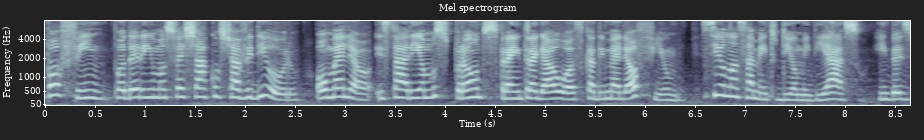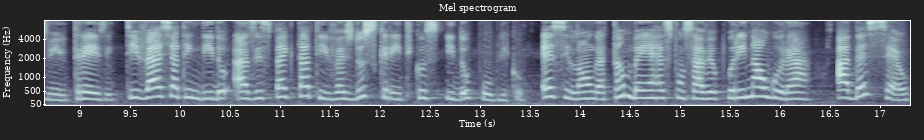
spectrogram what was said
Por fim, poderíamos fechar com chave de ouro, ou melhor, estaríamos prontos para entregar o Oscar de melhor filme. Se o lançamento de Homem de Aço, em 2013, tivesse atendido às expectativas dos críticos e do público. Esse longa também é responsável por inaugurar a The Cell,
